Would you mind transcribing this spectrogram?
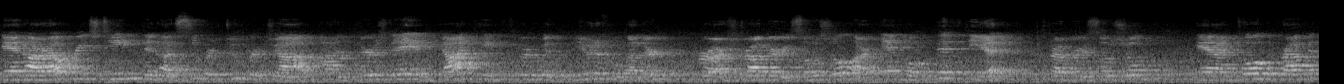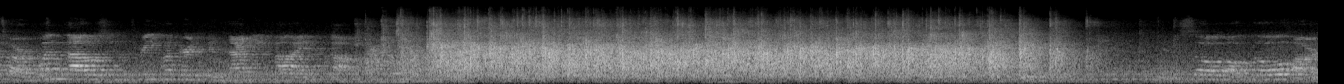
need. And our outreach team did a super duper job on Thursday, and God came through with beautiful weather for our Strawberry Social, our annual 50th Strawberry Social. And I'm told the profits are $1,395. And so, although our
